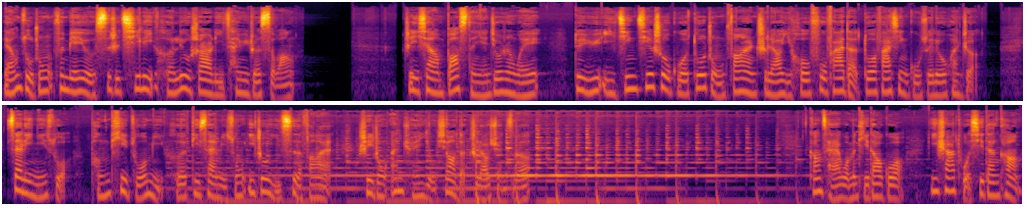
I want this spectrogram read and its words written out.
两组中分别又有四十七例和六十二例参与者死亡。这一项 Boston 研究认为。对于已经接受过多种方案治疗以后复发的多发性骨髓瘤患者，赛利尼索、硼替佐米和地塞米松一周一次的方案是一种安全有效的治疗选择。刚才我们提到过，伊沙妥昔单抗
